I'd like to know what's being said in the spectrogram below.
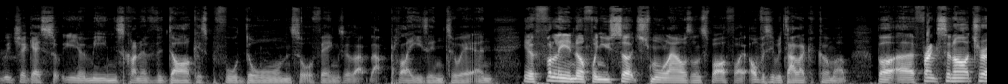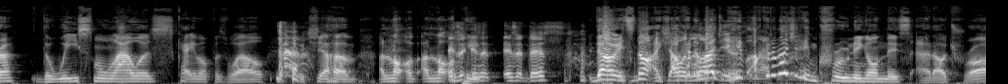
which I guess you know means kind of the darkest before dawn sort of thing. So that that plays into it. And you know, funnily enough, when you search "Small Hours" on Spotify, obviously Metallica come up, but uh, Frank Sinatra, "The Wee Small Hours" came up as well, which um, a lot of a lot Is of it, people. is it is it this? No, it's not. Actually, I, would can imagine him. I can imagine him crooning on this, and I'll try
